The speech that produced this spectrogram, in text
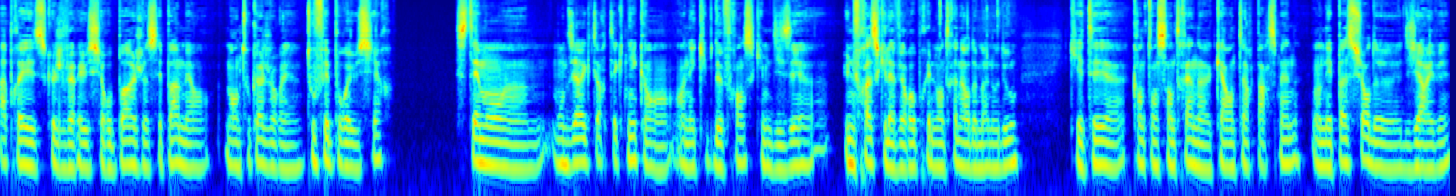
Après, est-ce que je vais réussir ou pas, je sais pas, mais en, mais en tout cas, j'aurais tout fait pour réussir. C'était mon, euh, mon directeur technique en, équipe de France qui me disait euh, une phrase qu'il avait repris de l'entraîneur de Manoudou, qui était euh, quand on s'entraîne 40 heures par semaine, on n'est pas sûr d'y arriver.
